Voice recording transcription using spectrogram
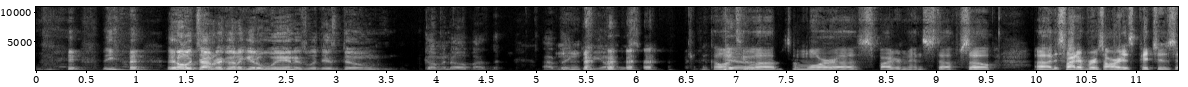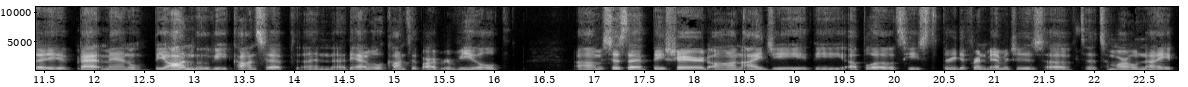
the the only time they're gonna get a win is with this Dune coming up. I I think to be honest. Going to uh, some more uh, Spider-Man stuff. So, Uh, the Spider Verse artist pitches a Batman Beyond movie concept, and uh, they had a little concept art revealed. Um, it says that they shared on IG the uploads. He's three different images of the Tomorrow Knight.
